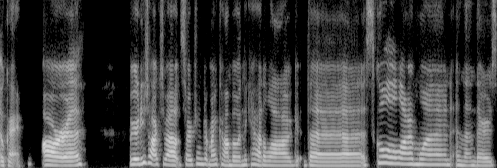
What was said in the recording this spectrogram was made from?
Okay. Are we already talked about search under my combo in the catalog, the school alarm one, and then there's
